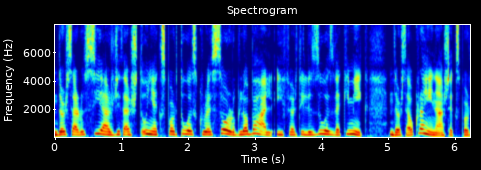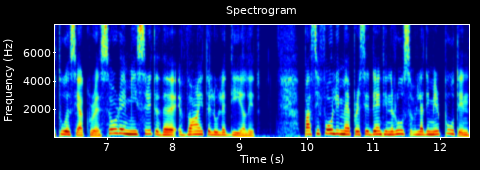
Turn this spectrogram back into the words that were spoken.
ndërsa Rusia është gjithashtu një eksportues kryesor global i fertilizuesve kimikë, ndërsa Ukraina është eksportuesja kryesore e misrit dhe vajit të lulediellit. Pasi foli me presidentin rus Vladimir Putin,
